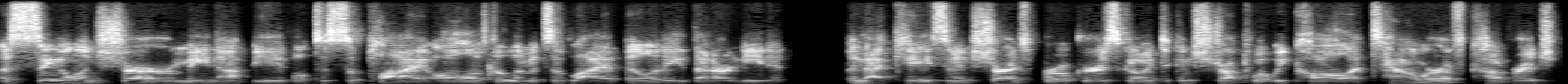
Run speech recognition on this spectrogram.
a single insurer may not be able to supply all of the limits of liability that are needed in that case, an insurance broker is going to construct what we call a tower of coverage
